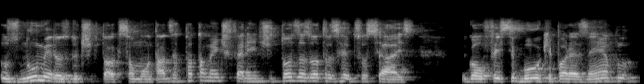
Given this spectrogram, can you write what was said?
os números do TikTok são montados é totalmente diferente de todas as outras redes sociais igual o Facebook, por exemplo,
